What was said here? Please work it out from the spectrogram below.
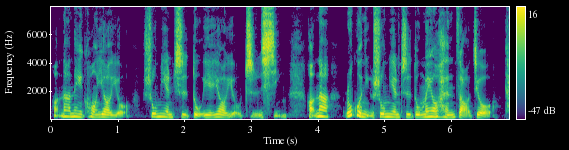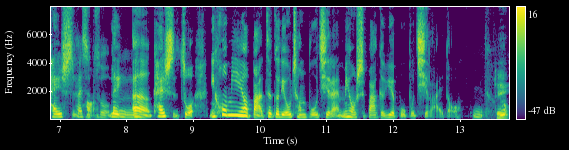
好，那内控要有。书面制度也要有执行。好，那如果你书面制度没有很早就开始开始做，累嗯，开始做，你后面要把这个流程补起来，没有十八个月补不起来的哦。嗯，对。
